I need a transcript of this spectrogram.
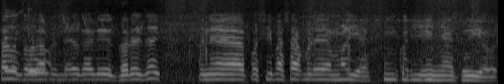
ચાલો તો હવે આપણે બેલગાડી ઘરે જઈ અને પછી પાછા આપણે મળીએ. શું કરીએ અહીંયા જોઈએ હવે.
